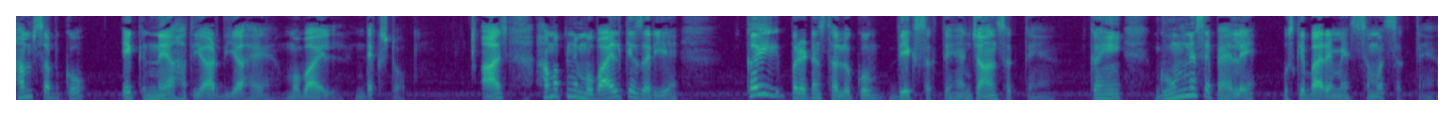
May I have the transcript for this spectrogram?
हम सबको एक नया हथियार दिया है मोबाइल डेस्कटॉप आज हम अपने मोबाइल के ज़रिए कई पर्यटन स्थलों को देख सकते हैं जान सकते हैं। कहीं घूमने से पहले उसके बारे में समझ सकते हैं।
